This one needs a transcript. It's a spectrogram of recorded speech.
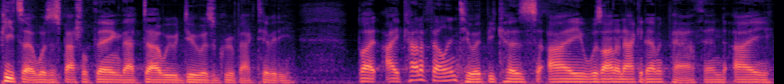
pizza was a special thing that uh, we would do as a group activity. But I kind of fell into it because I was on an academic path, and I,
